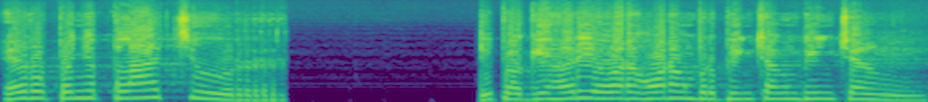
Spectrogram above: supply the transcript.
Eh rupanya pelacur. Di pagi hari orang-orang berbincang-bincang.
